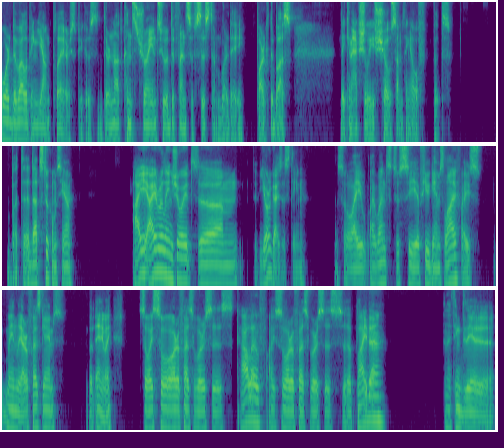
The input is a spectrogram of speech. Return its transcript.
for developing young players because they're not constrained to a defensive system where they park the bus. They can actually show something off, but but uh, that's Tukums, yeah. I I really enjoyed um, your guys' team, so I I went to see a few games live. I mainly RFS games, but anyway. So I saw RFS versus Kalev. I saw RFS versus uh, Paide. And I think the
